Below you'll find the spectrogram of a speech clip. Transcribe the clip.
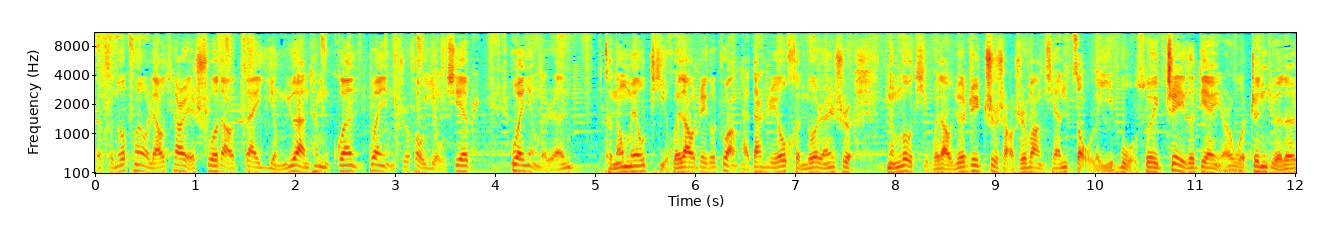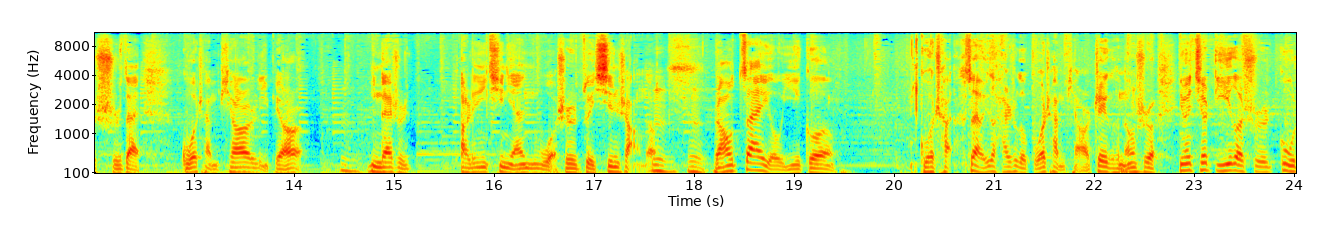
呃很多朋友聊天也说到，在影院他们观观影之后，有些观影的人可能没有体会到这个状态，但是有很多人是能够体会到。我觉得这至少是往前走了一步。所以这个电影我真觉得是在国产片儿里边儿，应该是二零一七年我是最欣赏的。嗯嗯，然后再有一个国产，再有一个还是个国产片儿。这个可能是因为其实第一个是故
